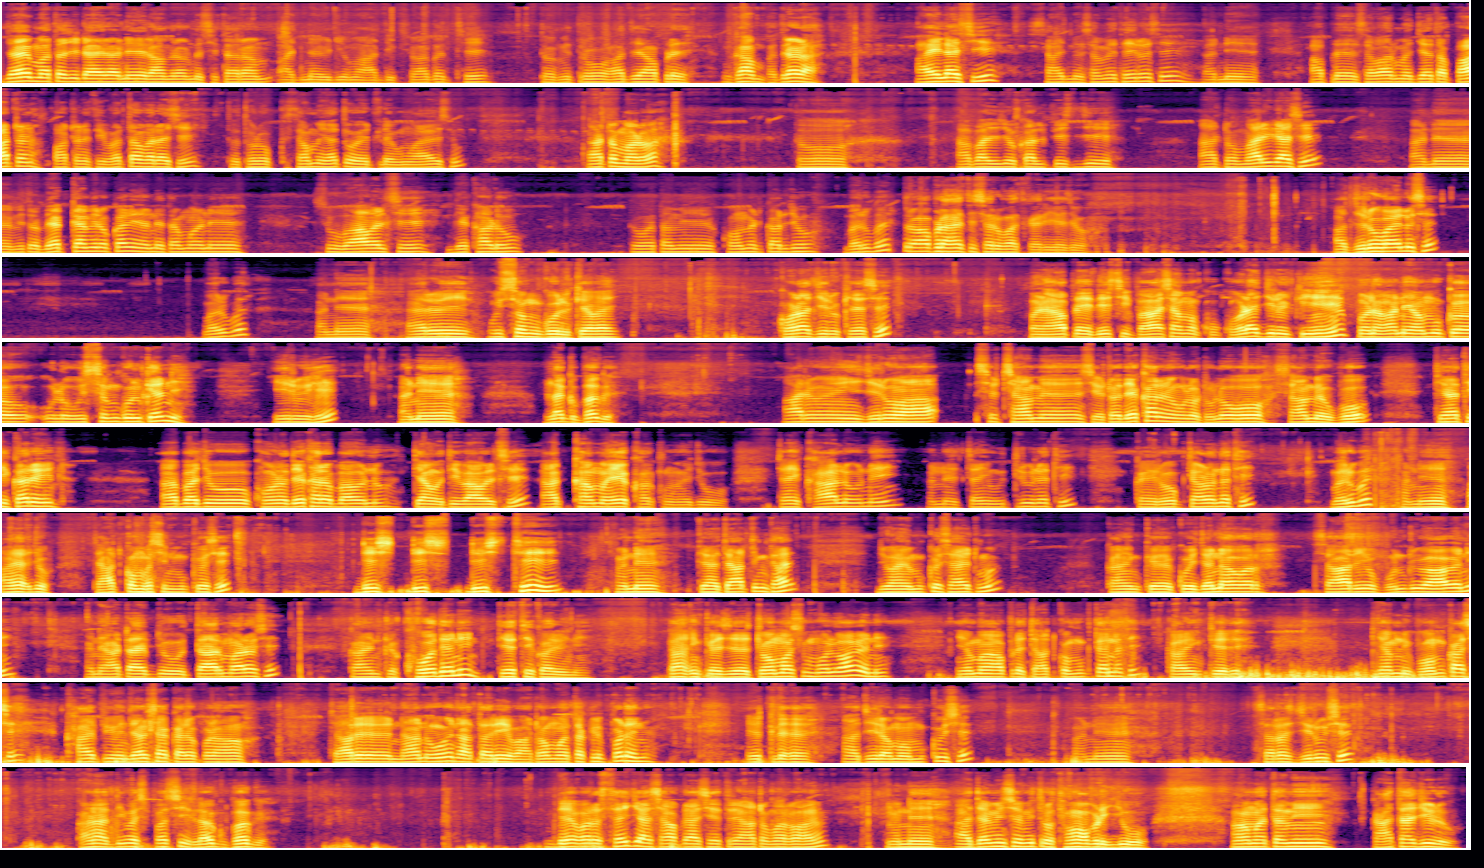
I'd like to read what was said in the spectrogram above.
જય માતાજી ડાયરાને રામ રામ ને સીતારામ. આજના વિડીયોમાં હાર્દિક સ્વાગત છે. તો મિત્રો, આજે આપણે ગામ ભદ્રાળા આવેલા છીએ. સાંજનો સમય થઈ રહ્યો છે અને આપણે સવારમાં જ્યાં હતા પાટણ, પાટણથી વર્તાવરા છે. તો થોડોક સમય હતો એટલે હું આવ્યો છું આંટો મારવા. તો આ બાજુ જો કલ્પેશજી આંટો મારી રહ્યા છે. અને મિત્રો બેક કેમેરો કરી અને તમને શું વાવલ છે, દેખાડું. તો તમે કોમેન્ટ કરજો. બરાબર? તો આપણે અહીંયાથી શરૂઆત કરીએ જો. આ જીરું વાયેલું છે. બરાબર? અને હારે ઉસમ ગોલ કહેવાય. ઘોડા જીરું કહે છે. પણ આપણે દેશી ભાષામાં ઘોડા જીરું કહીએ છે પણ આને અમુક ઓલો ઉસમ ગોલ કહે ને એરું છે અને લગભગ આરું જીરું આ સેઠ સામે શેઠો દેખાડે ને, ઓલો ઢૂલો સામે ઊભો ત્યાંથી કરીને આ બાજુ ખોણો દેખાડો બાવનું, ત્યાં સુધી વાવલ છે. આખામાં એક હરખું છે જુઓ. ત્યાં ખાલું નહીં અને ત્યાં ઉતર્યું નથી, કંઈ રોગચાળો નથી. બરાબર? અને અહીંયા જો, ઝાટકો મશીન મૂક્યો છે. ડીશ ડીશ, ડીશથી અને ત્યાં ચાર્જિંગ થાય. જો અહીંયા મૂક્યો સાઈડમાં, કારણ કે કોઈ જનાવર, સારીઓ ભૂંડ્યું આવે નહીં. અને આ ટાઈપ જો તાર માર્યો છે, કારણ કે ખોદે નહીં તેથી કરીને. કારણ કે જે ચોમાસું મોલવા આવે ને એમાં આપણે ઝાટકો મૂકતા નથી, કારણ કે એમની ભૂમિકા છે. ખાઈ પીવાની જલસા કરે, પણ જ્યારે નાનું હોય ને, અત્યારે એ વાઢવામાં તકલીફ પડે ને, એટલે આ જીરામાં મૂક્યું છે. અને સરસ જીરું છે. ઘણા દિવસ પછી લગભગ બે વર્ષ થઈ ગયા છે આપણે આ ક્ષેત્રે આંટો મારવા આવ્યો. અને આ જમીન છે મિત્રો થોંભળી જુઓ. આમાં તમે ઘાતા જીડું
